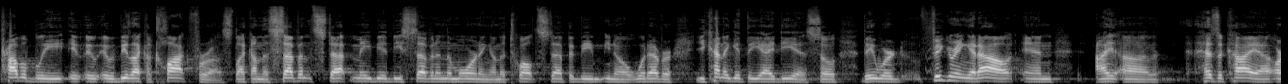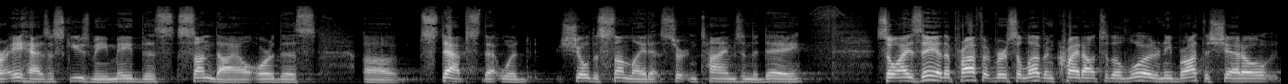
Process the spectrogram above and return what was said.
probably it, it, would be like a clock for us. Like on the seventh step, maybe it'd be seven in the morning. On the twelfth step, it'd be, you know, whatever. You kind of get the idea. So they were figuring it out, and I, uh, Hezekiah, or Ahaz, excuse me, made this sundial or this uh, steps that would show the sunlight at certain times in the day. So Isaiah the prophet, verse 11, cried out to the Lord, and he brought the shadow.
